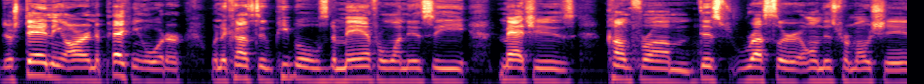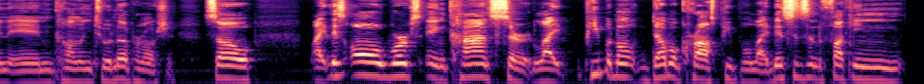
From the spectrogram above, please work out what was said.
they're standing are in the pecking order when it comes to people's demand for wanting to see matches come from this wrestler on this promotion and coming to another promotion. So like this all works in concert. Like people don't double cross people. Like this isn't the fucking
